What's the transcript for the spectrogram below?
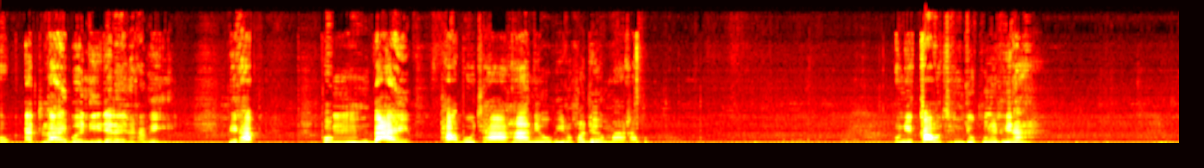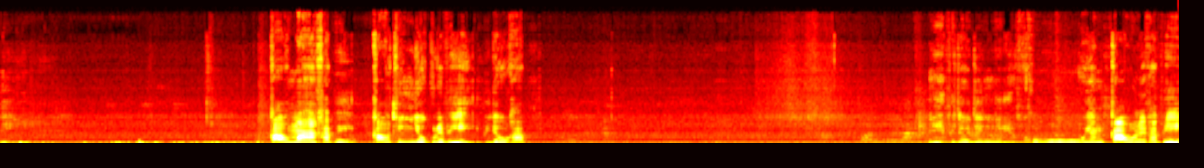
หกแอดไลน์เบอร์นี้ได้เลยนะครับพี่ พี่ครับ ผมได้พระบูชาห้านิ้วพี่หลวงพ่อเดิมมาครับองค์นี้เก่าถึงยุคนี้พี่นะนี่เก่ามากครับพี่ เก่าถึงยุคเลยพี่ พี่ดูครับ นี่พี่ดูดินนี่โหยังเก่าเลยครับพี่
